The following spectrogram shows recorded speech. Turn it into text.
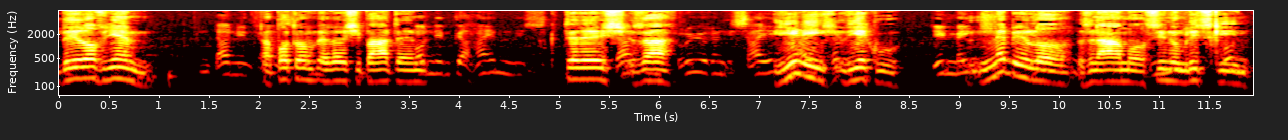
bylo v něm. A potom ve verši pátém, kteréž za jiných věků nebylo známo synům lidským,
